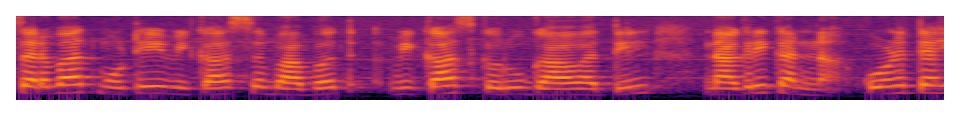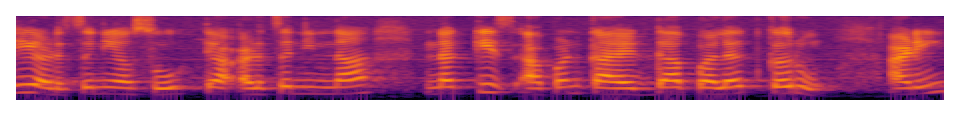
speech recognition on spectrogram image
सर्वात मोठे विकासाबाबत विकास करू गावातील नागरिकांना कोणत्याही अडचणी असो त्या अडचणींना नक्कीच आपण कायदापालत करू आणि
